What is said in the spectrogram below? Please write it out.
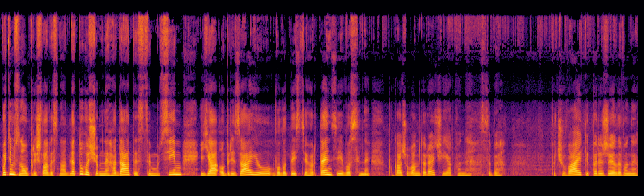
Потім знову прийшла весна. Для того, щоб не гадати з цим усім, я обрізаю волотисті гортензії восени. Покажу вам, до речі, як вони себе почувають і пережили вони,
